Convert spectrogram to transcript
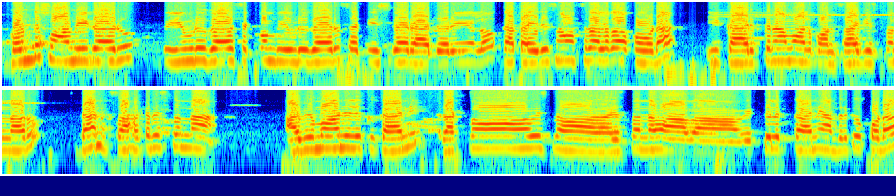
గొండు స్వామి గారు భీముడు గారు సిక్కం భీముడు గారు సతీష్ గారి ఆధ్వర్యంలో గత ఐదు సంవత్సరాలుగా కూడా ఈ కార్యక్రమాలు కొనసాగిస్తున్నారు. దానికి సహకరిస్తున్న అభిమానులకు కానీ రక్తం ఇస్తున్న వ్యక్తులకు కానీ అందరికీ కూడా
